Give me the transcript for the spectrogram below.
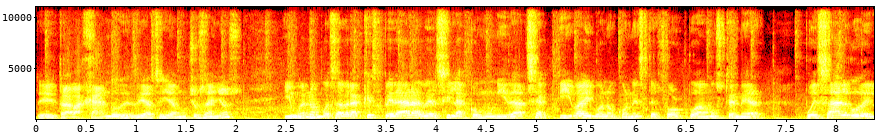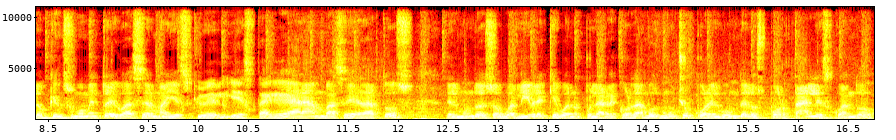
eh, trabajando desde hace ya muchos años y bueno, pues habrá que esperar a ver si la comunidad se activa y bueno, con este fork podamos tener pues algo de lo que en su momento llegó a ser MySQL y esta gran base de datos del mundo de software libre que bueno, pues la recordamos mucho por el boom de los portales cuando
